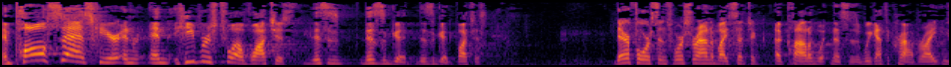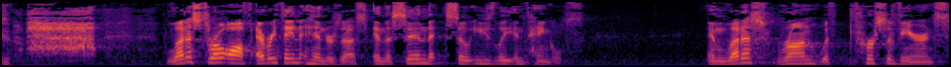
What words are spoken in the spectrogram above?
And Paul says here in, in Hebrews 12, watch this. This is, this is good. This is good. Watch this. Therefore, since we're surrounded by such a, a cloud of witnesses, we got the crowd, right? ah, let us throw off everything that hinders us and the sin that so easily entangles. And let us run with perseverance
